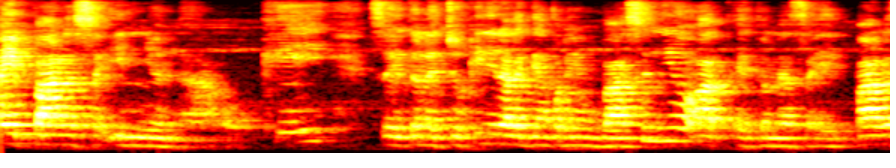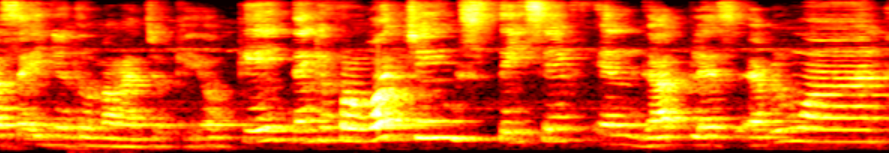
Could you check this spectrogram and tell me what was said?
ay para sa inyo na. Okay? So ito na chuki, nilalagyan ko na yung baso nyo at ito na sa para sa inyo to mga chuki. Okay? Thank you for watching. Stay safe and God bless everyone.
